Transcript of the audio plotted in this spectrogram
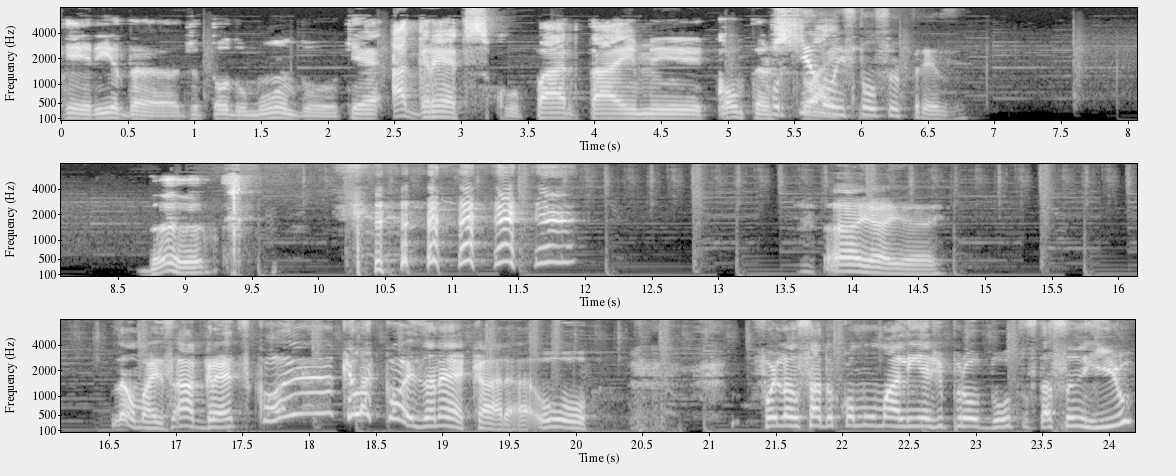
querida de todo mundo, que é Agretzko Part-Time Counter-Strike. Por que eu não estou surpreso? Duh. ai, ai, ai. Não, mas a Gretzko é aquela coisa, né, cara? O... Foi lançado como uma linha de produtos da Sanrio.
